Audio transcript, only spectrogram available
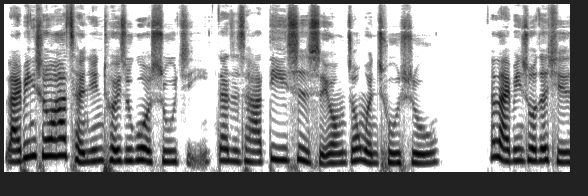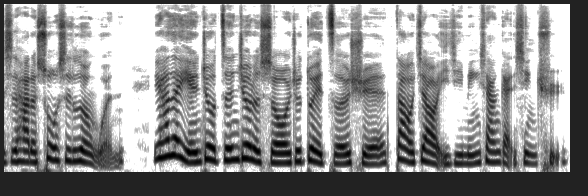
来宾说，他曾经推出过书籍，但这是他第一次使用中文出书。那来宾说，这其实是他的硕士论文，因为他在研究针灸的时候，就对哲学、道教以及冥想感兴趣，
